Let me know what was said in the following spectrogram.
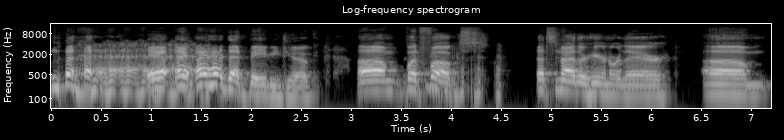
I, I, had that baby joke. Um, but folks, that's neither here nor there. Um,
